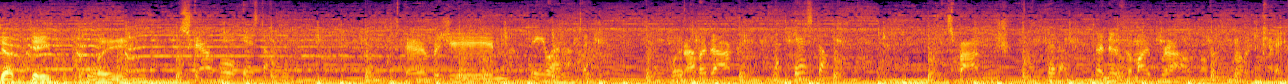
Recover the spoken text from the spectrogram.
Duct tape blade. Scalpel. Yes, Doctor. Aubergine. Here you are, Doctor. Rubber duck. Yes, Doctor. Sponge. Good up. And no, for my brow, not a, not a cake.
